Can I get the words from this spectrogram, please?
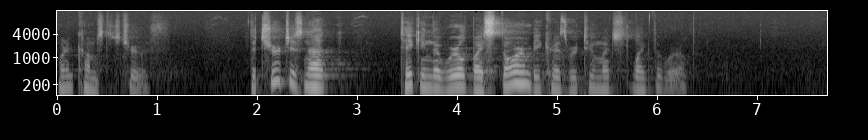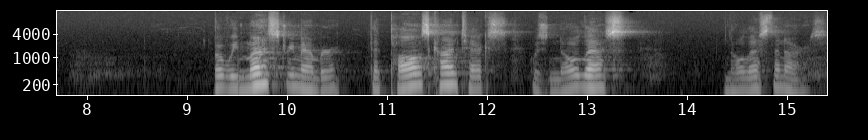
when it comes to truth. The church is not taking the world by storm because we're too much like the world. But we must remember that Paul's context was no less, no less than ours.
